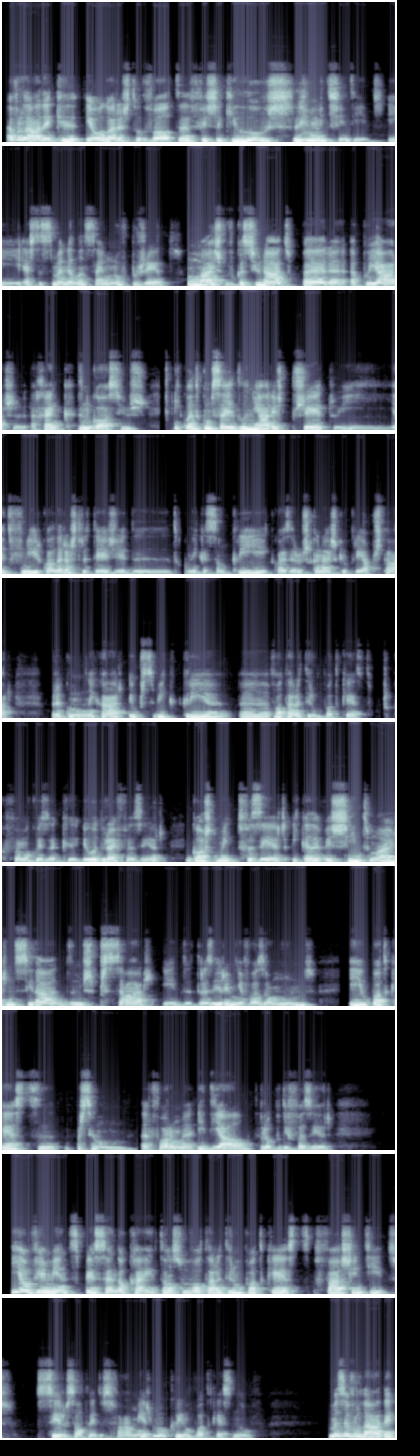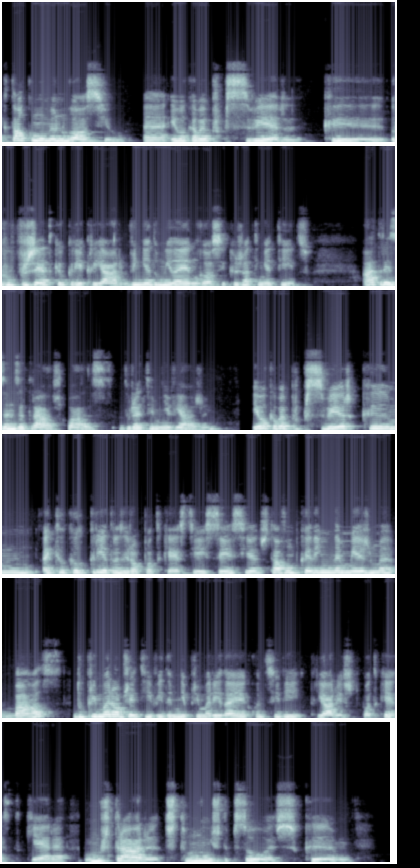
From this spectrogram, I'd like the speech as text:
A verdade é que eu agora estou de volta, fez aqui luz em muitos sentidos e esta semana lancei um novo projeto, mais vocacionado para apoiar arranque de negócios. E quando comecei a delinear este projeto e a definir qual era a estratégia de, de comunicação que queria e quais eram os canais que eu queria apostar para comunicar, eu percebi que queria uh, voltar a ter um podcast, porque foi uma coisa que eu adorei fazer, gosto muito de fazer e cada vez sinto mais necessidade de me expressar e de trazer a minha voz ao mundo. E o podcast pareceu-me a forma ideal para eu poder fazer. E obviamente pensando, ok, então se vou voltar a ter um podcast, faz sentido ser o salteio do sofá mesmo ou criar um podcast novo. Mas a verdade é que, tal como o meu negócio, uh, eu acabei por perceber que o projeto que eu queria criar vinha de uma ideia de negócio que eu já tinha tido há três anos atrás, quase, durante a minha viagem. Eu acabei por perceber que hum, aquilo que eu queria trazer ao podcast e a essência estava um bocadinho na mesma base do primeiro objetivo e da minha primeira ideia quando decidi criar este podcast, que era mostrar testemunhos de pessoas que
